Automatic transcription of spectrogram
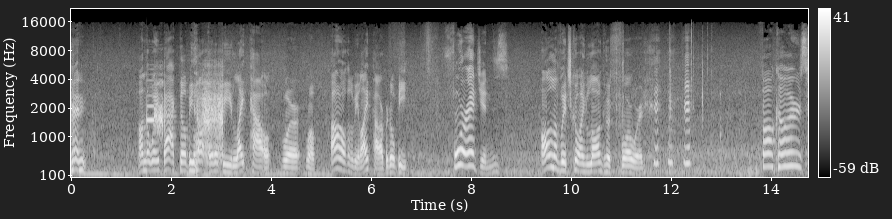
And on the way back, there'll be it'll be light power. Or well, I don't know if it'll be light power, but it'll be four engines, all of which going long hood forward. Fall colors.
